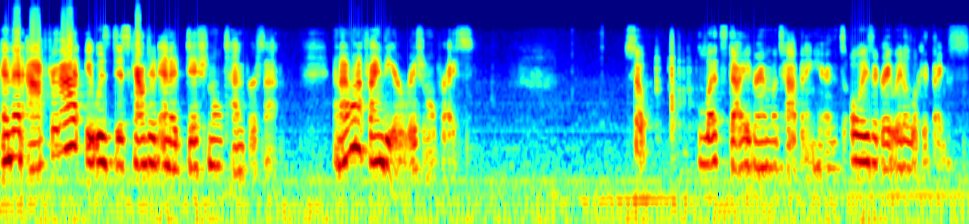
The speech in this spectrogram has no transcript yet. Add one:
And then after that, it was discounted an additional 10%. And I want to find the original price. So let's diagram what's happening here. It's always a great way to look at things.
